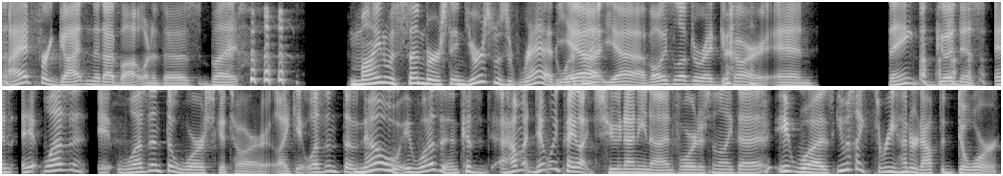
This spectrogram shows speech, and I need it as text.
I had forgotten that I bought one of those, but Mine was sunburst and yours was red, wasn't yeah, it? yeah, I've always loved a red guitar and thank goodness. And it wasn't it wasn't the worst guitar. Like it wasn't the No, it wasn't. cuz how much didn't we pay like 2.99 for it or something like that? It was. It was like 300 out the door.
